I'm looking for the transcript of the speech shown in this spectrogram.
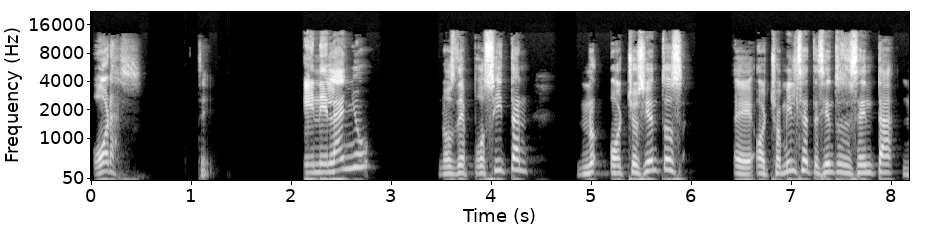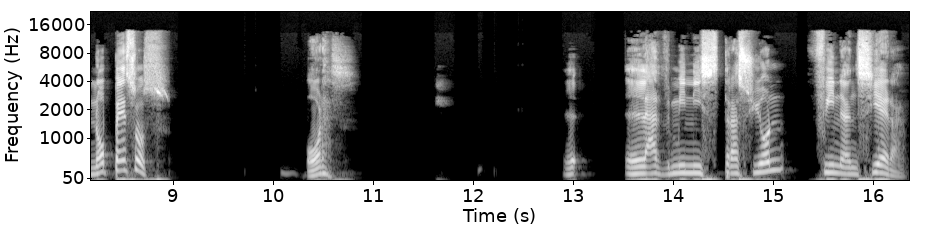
horas. Sí. En el año nos depositan 800, 8,760 no pesos, horas. La administración financiera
